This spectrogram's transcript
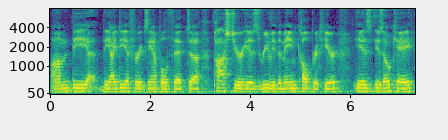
Um, the uh, the idea idea, for example, that uh, posture is really the main culprit here is is okay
